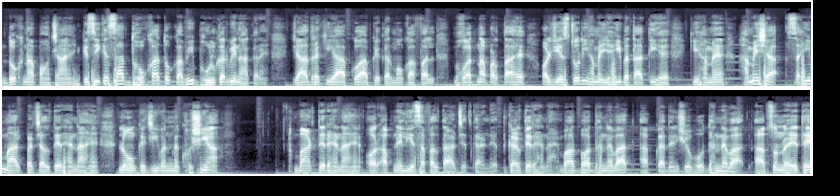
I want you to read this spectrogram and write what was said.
दुख ना पहुंचाएँ, किसी के साथ धोखा तो कभी भूल कर भी ना करें। याद रखिए, आपको आपके कर्मों का फल भुगतना पड़ता है और ये स्टोरी हमें यही बताती है कि हमें हमेशा सही मार्ग पर चलते रहना है, लोगों के जीवन में खुशियाँ बांटते रहना है और अपने लिए सफलता अर्जित करने, करते रहना है। बहुत बहुत धन्यवाद, आपका दिन शुभ हो, धन्यवाद। आप सुन रहे थे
